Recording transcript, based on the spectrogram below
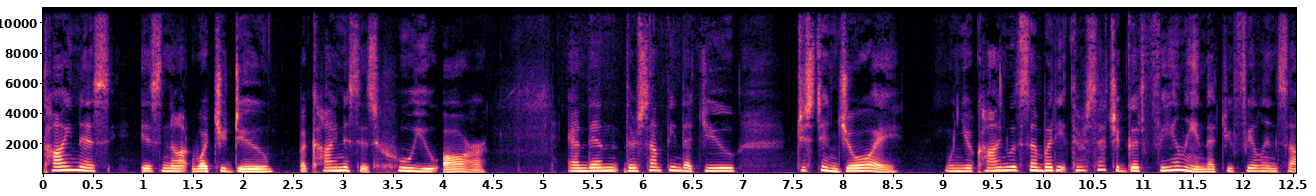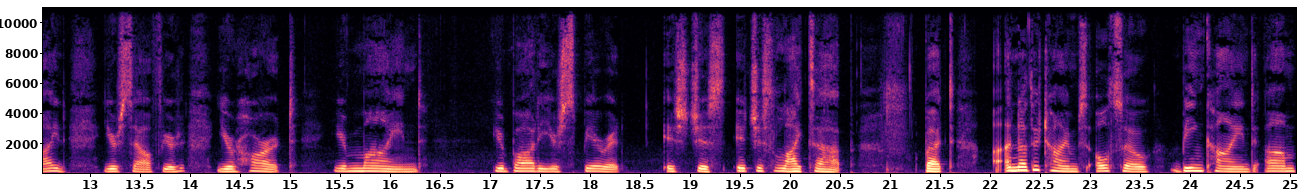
kindness is not what you do, but kindness is who you are. And then there's something that you just enjoy. When you're kind with somebody, there's such a good feeling that you feel inside yourself, your your heart, your mind, your body, your spirit. It's just it just lights up. But another times also being kind, um,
